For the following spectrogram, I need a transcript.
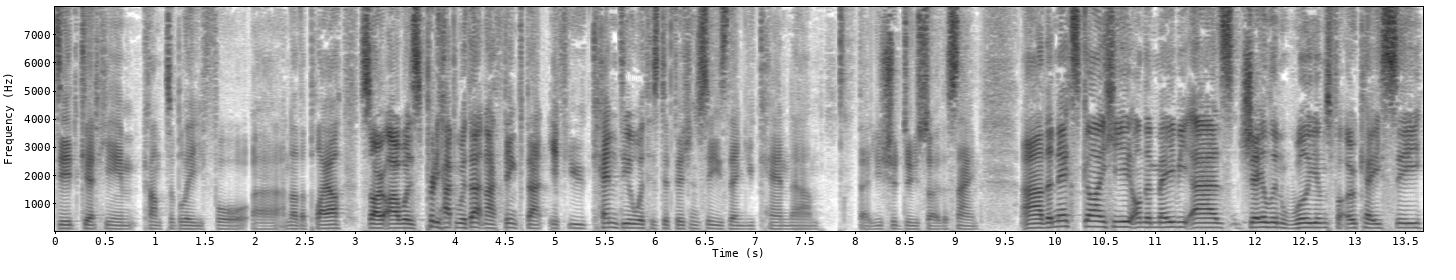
did get him comfortably for uh, another player. So I was pretty happy with that, and I think that if you can deal with his deficiencies, then you can. Um, that you should do so the same. Uh, the next guy here on the maybe as Jalen Williams for OKC.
